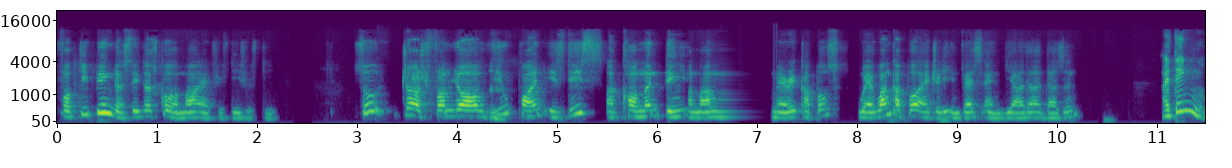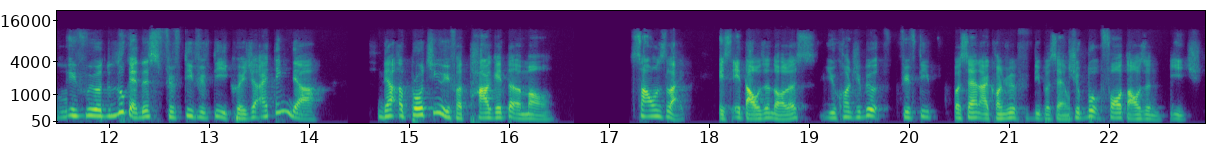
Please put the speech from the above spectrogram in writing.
for keeping the status quo amount at 50 50. So, Josh, from your mm. viewpoint, is this a common thing among married couples where one couple actually invests and the other doesn't? I think if we were to look at this 50 50 equation, I think they are, they are approaching with a targeted amount. Sounds like it's $8,000. You contribute 50%, I contribute 50%. We should put 4000 each.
